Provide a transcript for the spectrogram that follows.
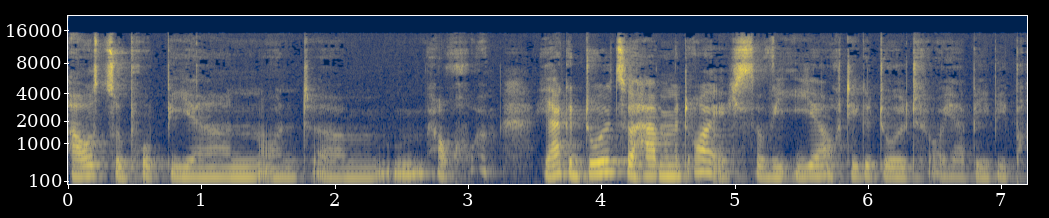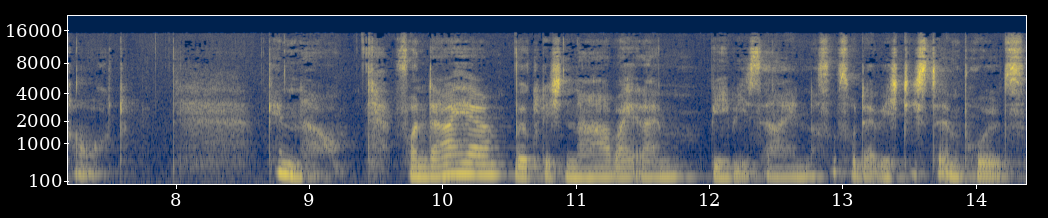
auszuprobieren und ähm, auch ja, Geduld zu haben mit euch, so wie ihr auch die Geduld für euer Baby braucht. Genau. Von daher wirklich nah bei deinem Baby sein. Das ist so der wichtigste Impuls.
